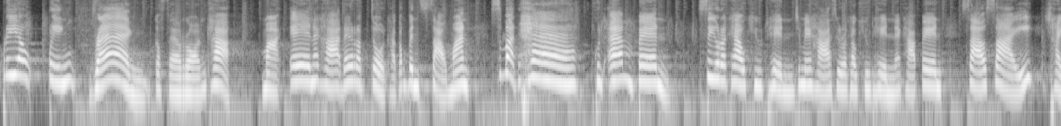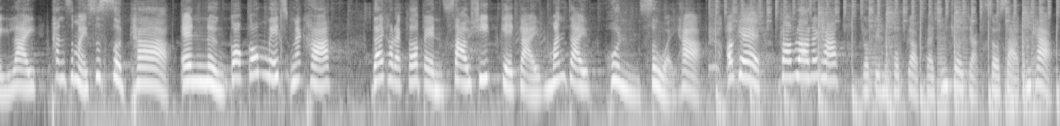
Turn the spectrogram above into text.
เปรี้ยวปริ้งแรง กาแฟร้อนค่ะ มาเอนะคะ ได้รับโจทย์ค่ะ ต้องเป็นสาวมั่นสะบัดแฮร์คุณแอมเป็นซีราคา Q10 ใช่ไหมคะซีราคา Q10 นนะคะ เป็นสาวใสไฉไลทันสมัยสุดๆ ค่ะ N1 ก็ก็ Mix นะคะ ได้คาแรคเตอร์เป็นสาวชิคเก๋ไก่มั่นใจหุ่นสวยค่ะ โอเค พร้อมแล้วนะคะ เราเตรียมมาพบกับแฟชั่นโชว์จากสาวๆกันค่ะ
